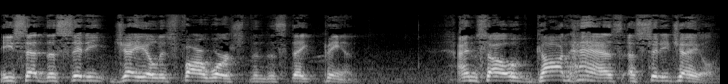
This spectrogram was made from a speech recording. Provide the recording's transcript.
He said the city jail is far worse than the state pen. And so God has a city jail,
